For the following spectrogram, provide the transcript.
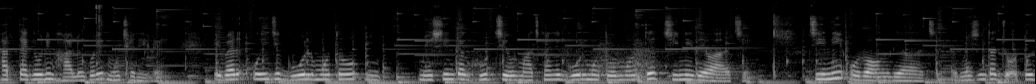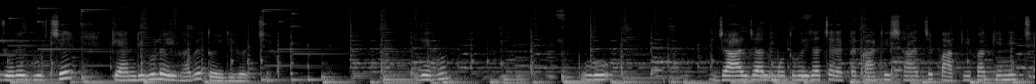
হাতটাকে উনি ভালো করে মুছে নিলেন। এবার ওই যে গোল মতো মেশিনটা ঘুরছে, ওর মাঝখানে যে গোল মতো ওর মধ্যে চিনি দেওয়া আছে। চিনি ও রং দেওয়া আছে। আর মেশিনটা যত জোরে ঘুরছে, ক্যান্ডিগুলো এইভাবে তৈরি হচ্ছে। দেখুন, পুরো জাল জাল মতো হয়ে যাচ্ছে আর একটা কাঠির সাহায্যে পাকিয়ে পাকিয়ে নিচ্ছে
